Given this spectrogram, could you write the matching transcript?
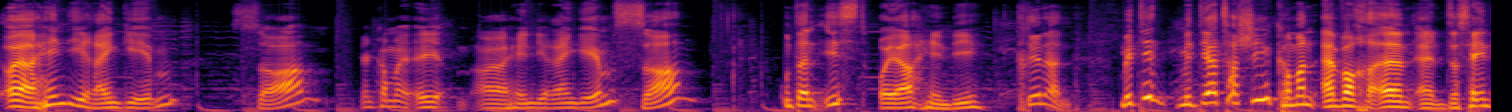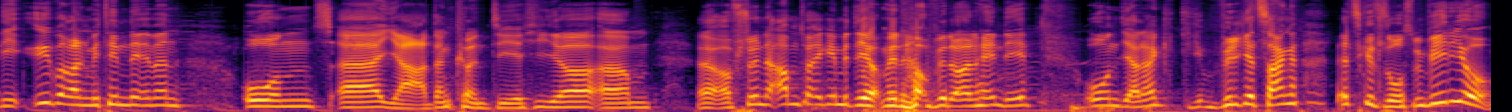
euer Handy reingeben. So. Dann kann man äh, euer Handy reingeben. So. Und dann ist euer Handy drinnen. Mit, den, mit der Tasche hier kann man einfach äh, das Handy überall mit hinnehmen. Und äh, ja, dann könnt ihr hier ähm, äh, auf schöne Abenteuer gehen mit, ihr, mit, mit eurem Handy. Und ja, dann würde ich jetzt sagen, jetzt geht's los mit dem Video.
